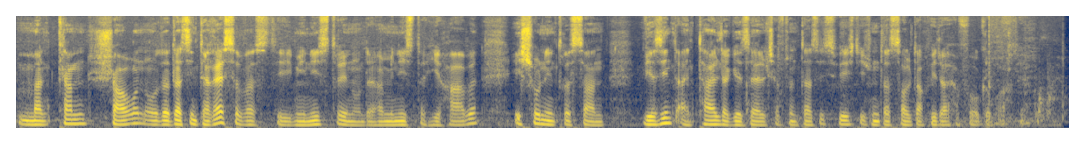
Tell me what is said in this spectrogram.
man kann schauen oder das Interesse, was die Ministerin und der Herr Minister hier haben, ist schon interessant. Wir sind ein Teil der Gesellschaft und das ist wichtig und das sollte auch wieder hervorgebracht werden.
